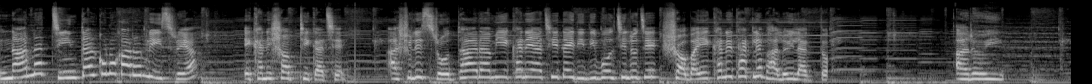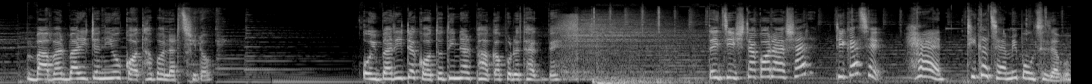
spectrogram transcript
না না চিন্তার কোনো কারণ নেই শ্রেয়া। এখানে সব ঠিক আছে। আসলে শ্রদ্ধা আর আমি এখানে আছি তাই দিদি বলছিল যে সবাই এখানে থাকলে ভালোই লাগতো। আর ওই বাবার বাড়িটা নিয়েও কথা বলার ছিল। ওই বাড়িটা কতদিন আর ফাঁকা পড়ে থাকবে? তাই চেষ্টা কর আসার ঠিক আছে? হ্যাঁ ঠিক আছে আমি পৌঁছে যাব।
